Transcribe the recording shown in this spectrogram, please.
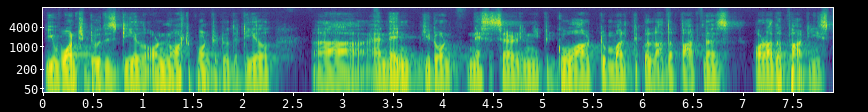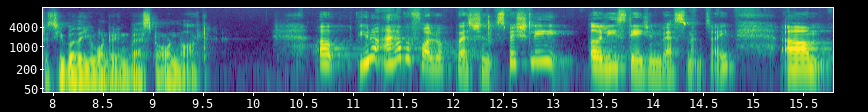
you want to do this deal or not want to do the deal. Uh, and then you don't necessarily need to go out to multiple other partners or other parties to see whether you want to invest or not. Uh, you know, I have a follow up question, especially early stage investments, right? Um,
